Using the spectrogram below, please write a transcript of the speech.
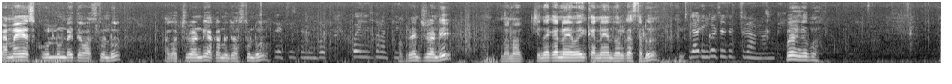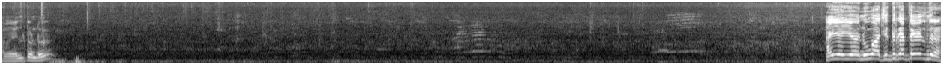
కన్నయ్య స్కూల్ నుండి అయితే వస్తుండు. అక్కడ చూడండి అక్కడ నుంచి వస్తుండు. ఫ్రెండ్స్ చూడండి. మన చిన్న కన్నయ్య పోయి కన్నయ్యని తోలుకొస్తాడు. వెళ్తుండు. అయ్యయ్యో నువ్వు ఆ చిత్రకత్త వేస్తుందిరా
